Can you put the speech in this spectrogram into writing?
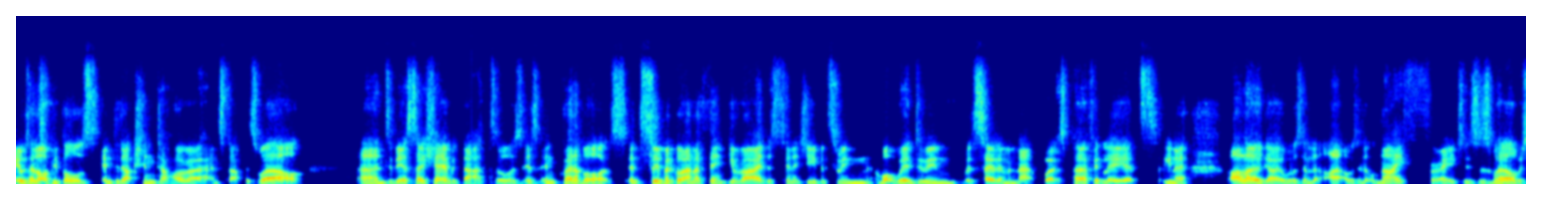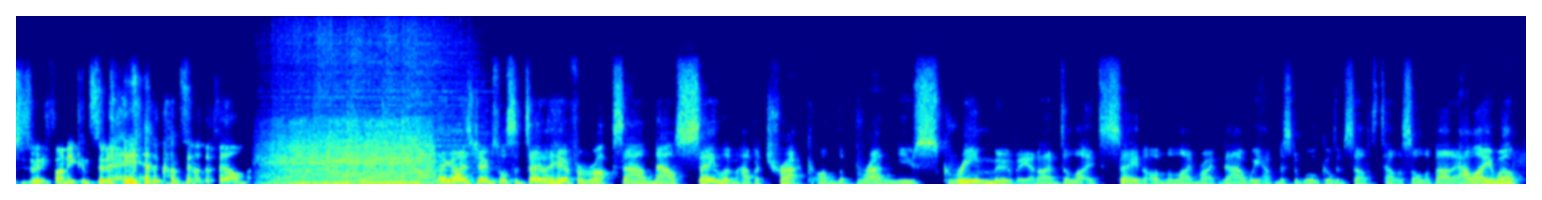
it was a lot of people's introduction to horror and stuff as well and to be associated with that so is, incredible. It's it's super cool, and I think you're right. The synergy between what we're doing with Salem and that works perfectly. It's you know, our logo was a was a little knife for ages as well, which is really funny considering the content of the film. Hey guys, James Wilson Taylor here for Rock Sound. Now, Salem have a track on the brand new Scream movie, and I'm delighted to say that on the line right now we have Mr. Will Gould himself to tell us all about it. How are you, Will?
